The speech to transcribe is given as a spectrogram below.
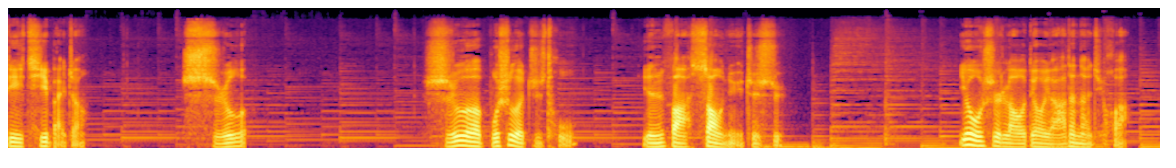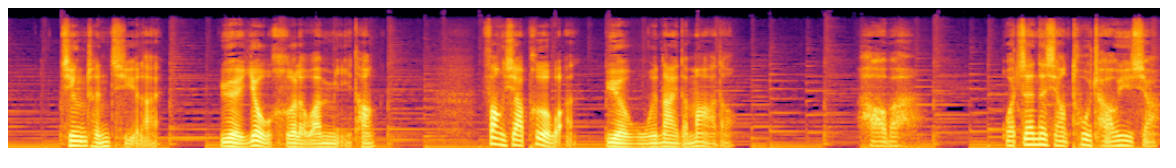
第七百章，十恶。十恶不赦之徒，引发少女之事。又是老掉牙的那句话。清晨起来，月又喝了碗米汤，放下破碗，月无奈的骂道：“好吧，我真的想吐槽一下，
